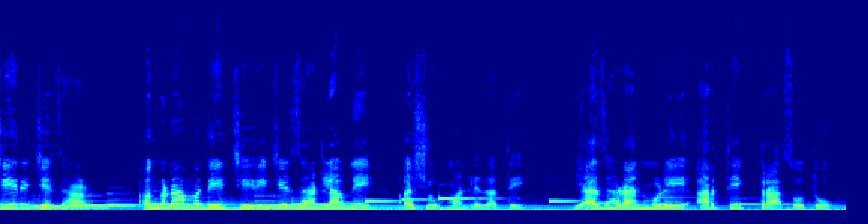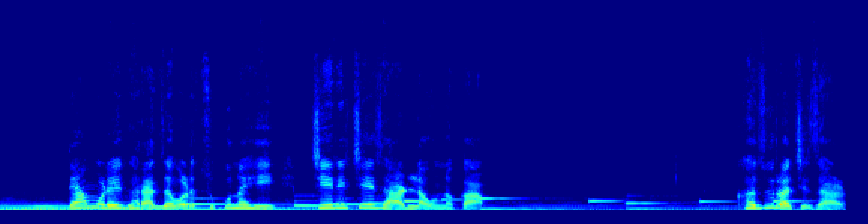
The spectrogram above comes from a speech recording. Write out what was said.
चेरीचे झाड. अंगणामध्ये चेरीचे झाड लावणे अशुभ मानले जाते. या झाडांमुळे आर्थिक त्रास होतो. त्यामुळे घराजवळ चुकूनही चेरीचे झाड लावू नका. खजुराचे झाड.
